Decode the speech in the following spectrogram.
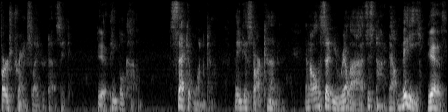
first translator does it. Yes. people come. Second one come. They just start coming. And all of a sudden you realize it's not about me. Yes.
